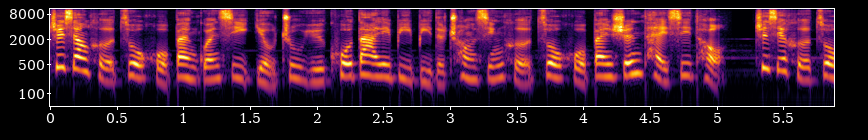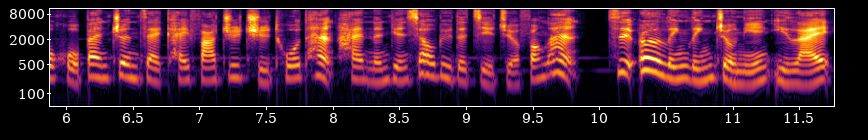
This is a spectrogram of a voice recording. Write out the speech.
这项合作伙伴关系有助于扩大 ABB 的创新合作伙伴生态系统。这些合作伙伴正在开发支持脱碳和能源效率的解决方案。自二零零九年以来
